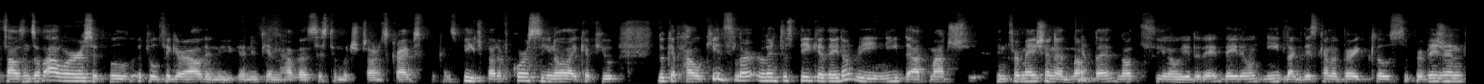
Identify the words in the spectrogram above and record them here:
thousands of hours it will it will figure out and you, and you can have a system which transcribes spoken speech. But of course you know like if you look at how kids learn, learn to speak they don't really need that much information and not that not you know they, they don't need like this kind of very close supervision.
